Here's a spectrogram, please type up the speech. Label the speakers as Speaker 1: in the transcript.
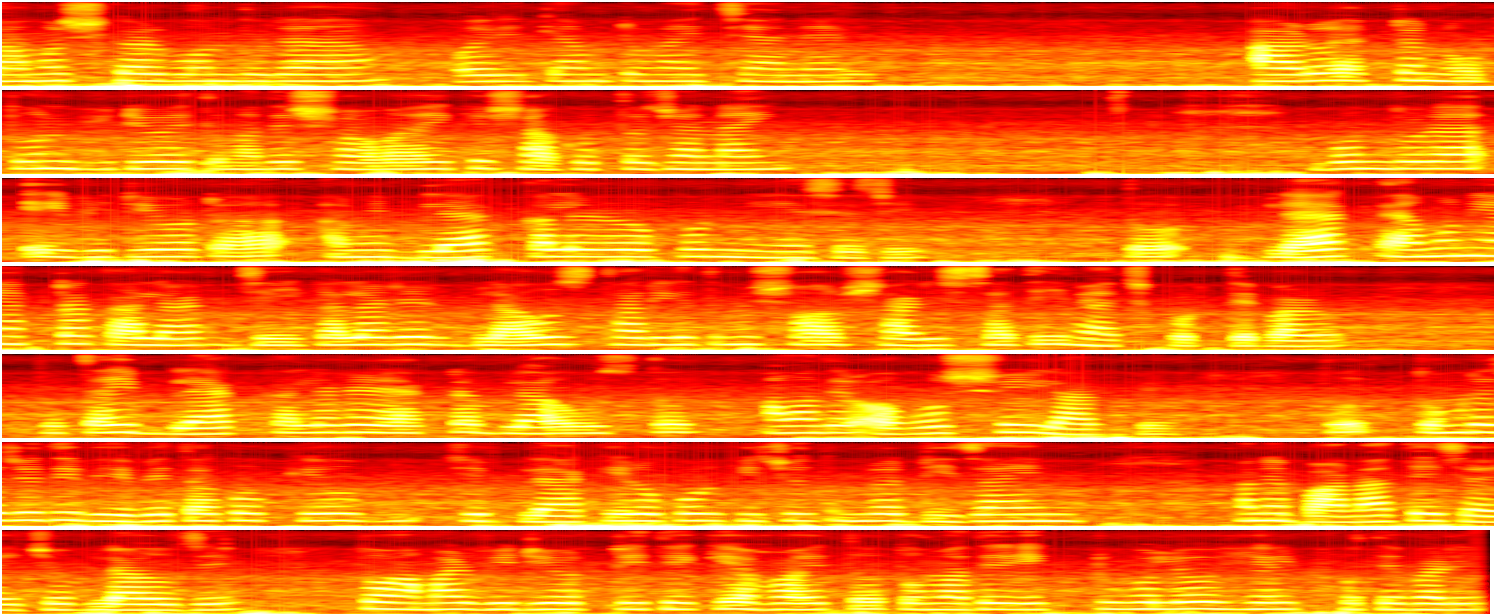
Speaker 1: নমস্কার বন্ধুরা, welcome to my channel. আরও একটা নতুন ভিডিওয়ে তোমাদের সবাইকে স্বাগত জানাই। বন্ধুরা, এই ভিডিওটা আমি ব্ল্যাক কালারের ওপর নিয়ে এসেছি। তো ব্ল্যাক এমনই একটা কালার, যেই কালারের ব্লাউজ থাকলে তুমি সব শাড়ির সাথেই ম্যাচ করতে পারো। তো তাই ব্ল্যাক কালারের একটা ব্লাউজ তো আমাদের অবশ্যই লাগবে। তো তোমরা যদি ভেবে থাকো কেউ যে ব্ল্যাকের ওপর কিছু তোমরা ডিজাইন মানে বানাতে চাইছো ব্লাউজে, তো আমার ভিডিওটি থেকে হয়তো তোমাদের একটু হলেও হেল্প হতে পারে।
